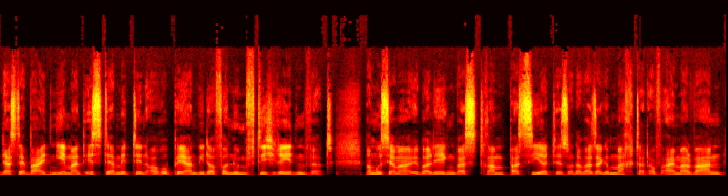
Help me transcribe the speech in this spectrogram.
dass der Biden jemand ist, der mit den Europäern wieder vernünftig reden wird. Man muss ja mal überlegen, was Trump passiert ist oder was er gemacht hat. Auf einmal waren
